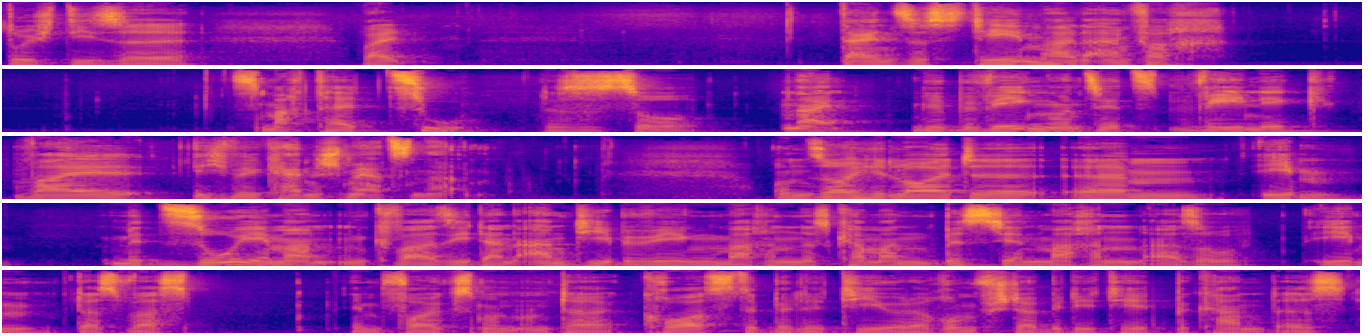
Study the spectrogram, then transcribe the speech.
durch diese, weil dein System halt einfach, es macht halt zu. Das ist so, nein, wir bewegen uns jetzt wenig, weil ich will keine Schmerzen haben. Und solche Leute ähm, eben mit so jemanden quasi dann Anti-Bewegen machen, das kann man ein bisschen machen. Also eben das, was im Volksmund unter Core Stability oder Rumpfstabilität bekannt ist.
